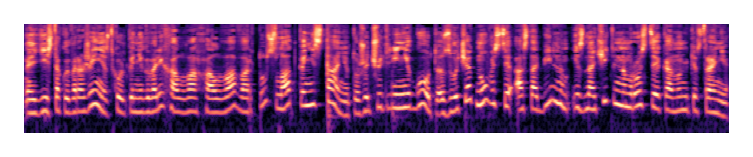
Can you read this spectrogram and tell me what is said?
Есть такое выражение, сколько не говори, халва, халва, во рту сладко не станет. Уже чуть ли не год звучат новости о стабильном и значительном росте экономики в стране.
